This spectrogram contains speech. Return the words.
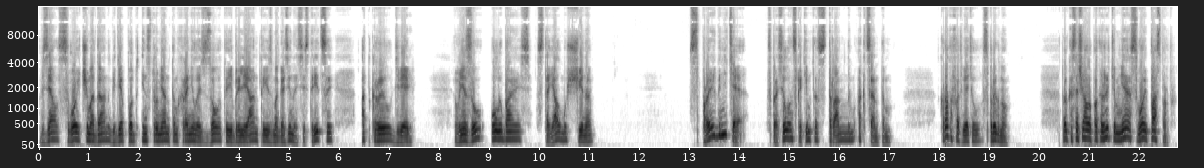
взял свой чемодан, где под инструментом хранилось золото и бриллианты из магазина сестрицы, открыл дверь. Внизу, улыбаясь, стоял мужчина. «Спрыгните!» — спросил он с каким-то странным акцентом. Кротов ответил «Спрыгну». «Только сначала покажите мне свой паспорт».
